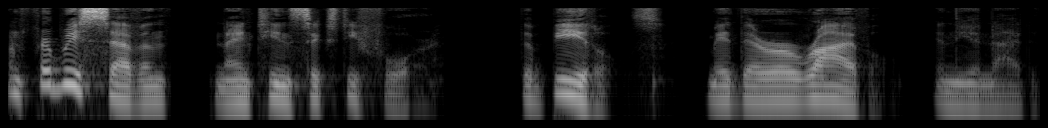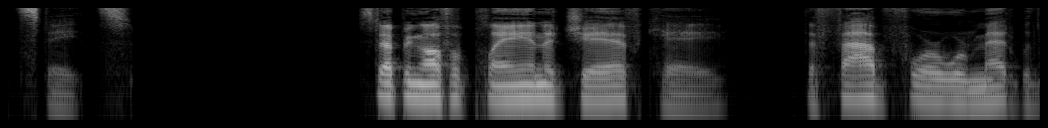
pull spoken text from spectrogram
On February 7, 1964, the Beatles made their arrival in the United States. Stepping off a plane at JFK, the Fab Four were met with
